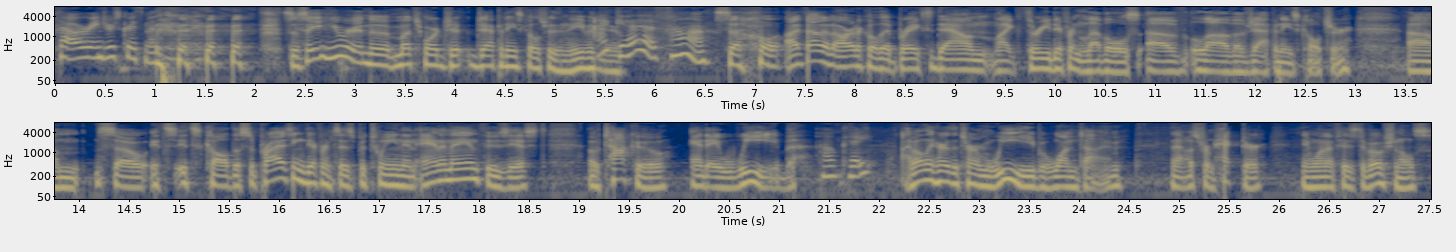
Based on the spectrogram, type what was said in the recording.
Power Rangers Christmas. So see, you were into much more J- Japanese culture than even I knew. guess, huh? So I found an article that breaks down like three different levels of love of Japanese culture. Um, so it's it's called the surprising differences between an anime enthusiast, otaku, and a weeb. Okay. I've only heard the term weeb one time. That was from Hector in one of his devotionals.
